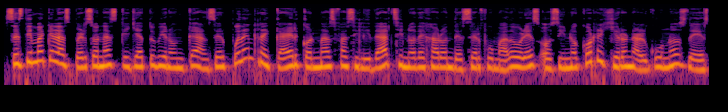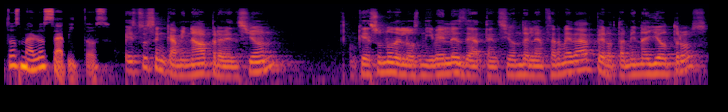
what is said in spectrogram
Se estima que las personas que ya tuvieron cáncer pueden recaer con más facilidad si no dejaron de ser fumadores o si no corrigieron algunos de estos malos hábitos. Esto es encaminado a prevención, que es uno de los niveles de atención de la enfermedad, pero también hay otros,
